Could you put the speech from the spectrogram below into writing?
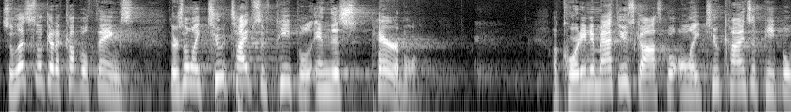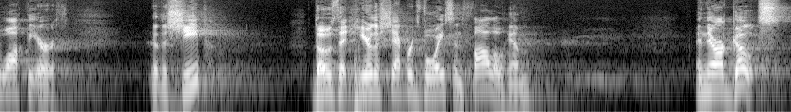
So let's look at a couple things. There's only two types of people in this parable. According to Matthew's gospel, only two kinds of people walk the earth they're the sheep, those that hear the shepherd's voice and follow him, and there are goats,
